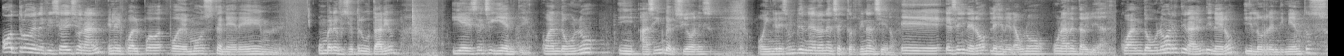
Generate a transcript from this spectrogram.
otro beneficio adicional en el cual po- podemos tener em, un beneficio tributario y es el siguiente, cuando uno hace inversiones o ingresa un dinero en el sector financiero, eh, ese dinero le genera a uno una rentabilidad. Cuando uno va a retirar el dinero y los rendimientos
